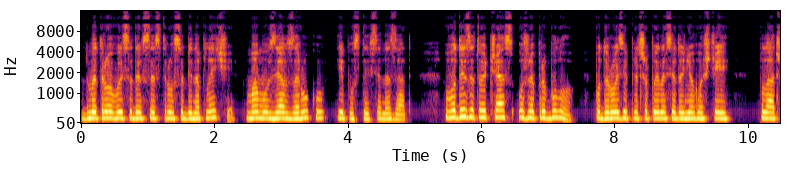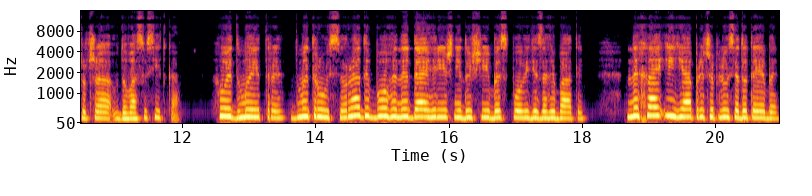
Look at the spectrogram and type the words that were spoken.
Дмитро висадив сестру собі на плечі, маму взяв за руку і пустився назад. Води за той час уже прибуло. По дорозі причепилася до нього ще й плачуча вдова сусідка. Ой, Дмитре, Дмитрусю, ради Бога, не дай грішній душі без сповіді загибати. Нехай і я причеплюся до тебе.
